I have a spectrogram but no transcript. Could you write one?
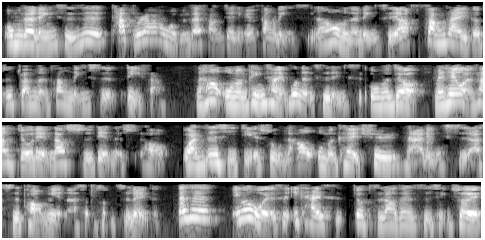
我们的零食是他不让我们在房间里面放零食，然后我们的零食要放在一个就专门放零食的地方。然后我们平常也不能吃零食，我们只有每天晚上九点到十点的时候晚自习结束，然后我们可以去拿零食啊，吃泡面啊什么什么之类的。但是因为我也是一开始就知道这件事情，所以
